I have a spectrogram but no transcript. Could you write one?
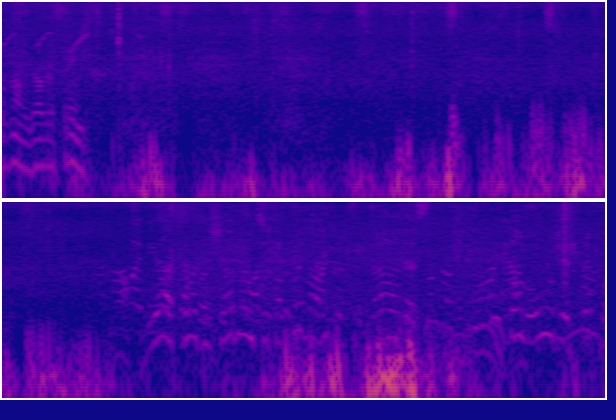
poznaju dobro prim. Ja kroziš Jablancu, pa prva. I tamo uđeš preko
